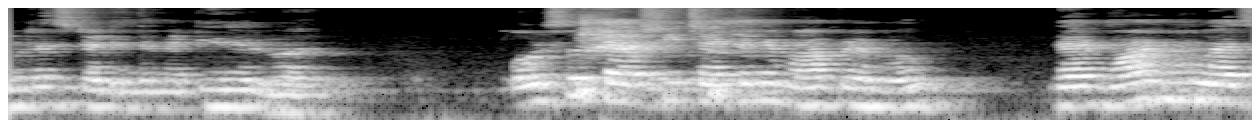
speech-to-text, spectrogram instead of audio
interested in the material world. Also tell Sri Chaitanya Mahaprabhu that one who has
